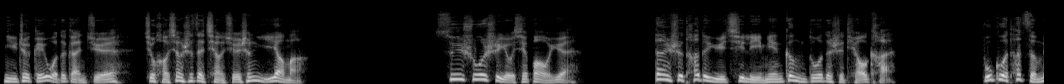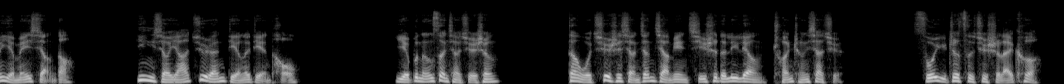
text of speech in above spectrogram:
你这给我的感觉就好像是在抢学生一样吗？虽说是有些抱怨，但是他的语气里面更多的是调侃。不过他怎么也没想到，应小牙居然点了点头。也不能算抢学生，但我确实想将假面骑士的力量传承下去，所以这次去史莱克，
